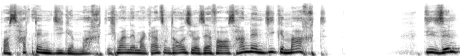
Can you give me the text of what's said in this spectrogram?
was hat denn die gemacht? Ich meine mal ganz unter uns, Josefa, was haben denn die gemacht? Die sind,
